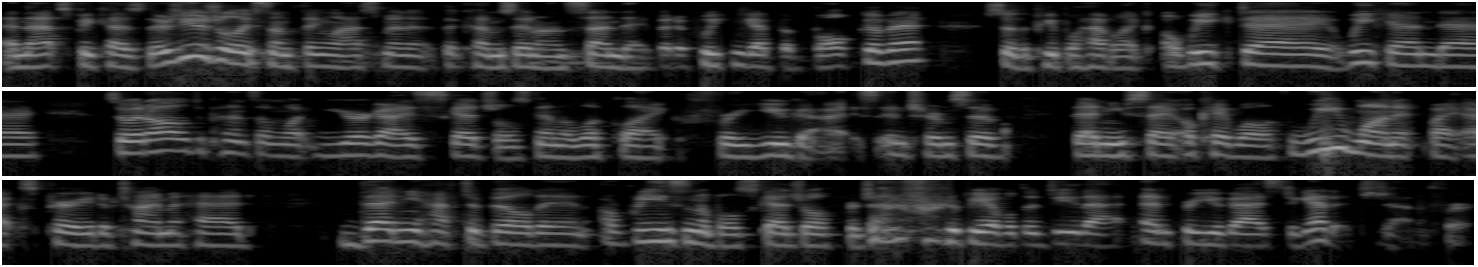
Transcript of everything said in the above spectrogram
And that's because there's usually something last minute that comes in on Sunday. But if we can get the bulk of it so that people have like a weekday, a weekend day. So it all depends on what your guys' schedule is going to look like for you guys in terms of then you say, okay, well, if we want it by X period of time ahead, then you have to build in a reasonable schedule for Jennifer to be able to do that and for you guys to get it to Jennifer.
